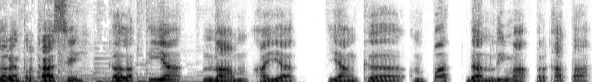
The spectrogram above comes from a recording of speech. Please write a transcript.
Saudara yang terkasih, Galatia 6 ayat yang keempat dan lima berkata,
